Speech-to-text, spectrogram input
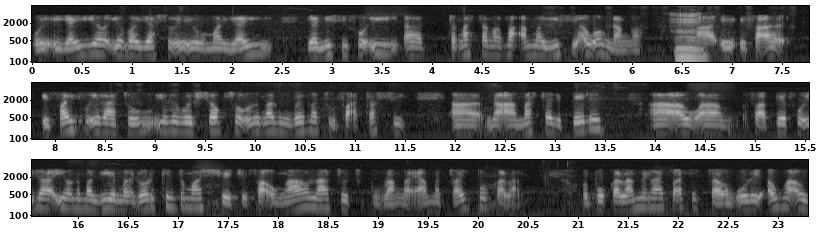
o e, e ia ia ia va yaso e o mai ai ia nisi fo i a tanga tanga va a mai isi au au nanga hmm. a e e fa e fai fo e i rato i le workshop so o ngalu venga tu fa tasi na a master de pere a a fa pe fo i la i ona mangi e mai rolikin to my church fa o ngao la tu tupuranga e a matai po o pokalame lai faasatau o le au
